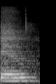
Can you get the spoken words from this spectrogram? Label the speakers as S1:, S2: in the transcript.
S1: do.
